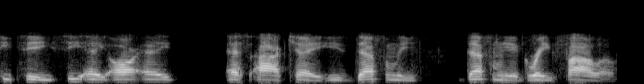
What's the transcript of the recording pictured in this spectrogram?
T T C A R A S I K. He's definitely, definitely a great follow.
